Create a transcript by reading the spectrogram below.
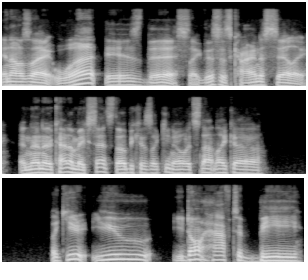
And I was like, what is this? Like, this is kind of silly. And then it kind of makes sense though, because like, you know, it's not like a like you you you don't have to be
